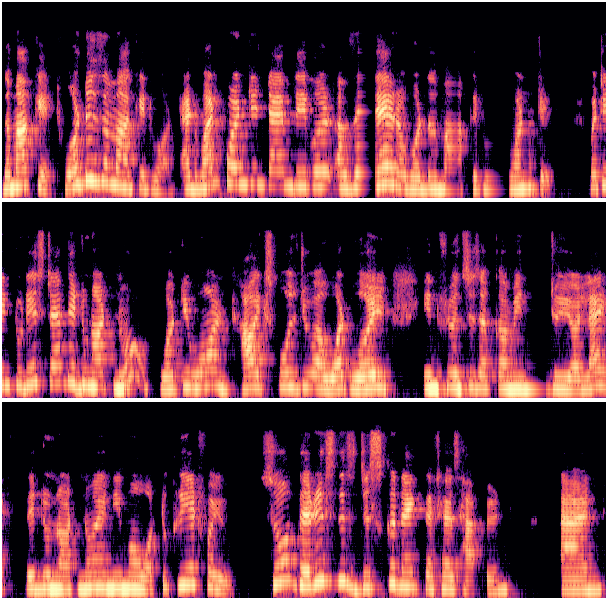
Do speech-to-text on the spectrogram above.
the market. What does the market want? At one point in time they were aware of what the market wanted. But in today's time they do not know what you want how exposed you are what world influences have come into your life. They do not know anymore what to create for you so there is this disconnect that has happened and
